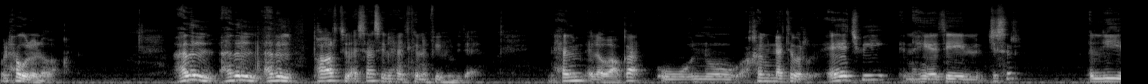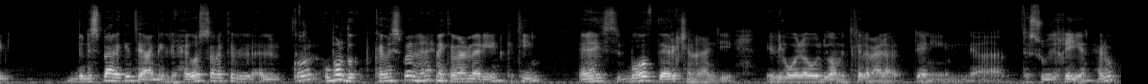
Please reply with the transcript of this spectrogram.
ونحوله لواقع هذا ال هذا ال هذا البارت الأساسي اللي إحنا نتكلم فيه في البداية. الحلم إلى واقع وإنه خلينا نعتبر اي اتش بي إن هي زي الجسر اللي بالنسبة لك أنت يعني اللي حيوصلك ال- الجول وبرضه بالنسبة لنا إحنا كمعماريين ك team يعني both direction عندي اللي هو لو اليوم نتكلم على يعني آه، تسويقيا حلو؟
